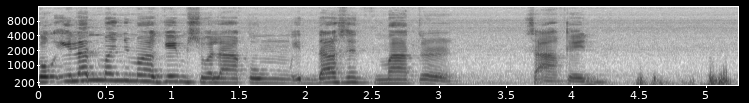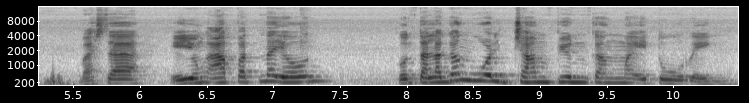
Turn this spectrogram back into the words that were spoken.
kung ilan man yung mga games, wala akong, it doesn't matter sa akin. Basta, eh, yung apat na yon kung talagang world champion kang maituring,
